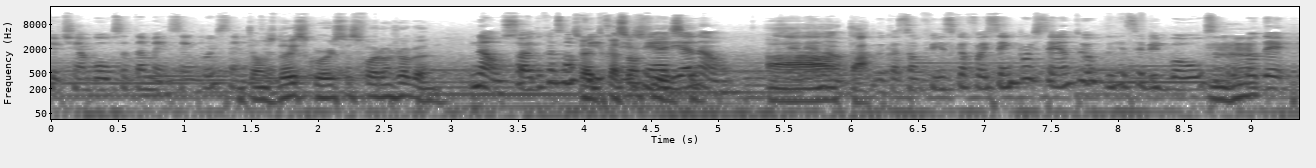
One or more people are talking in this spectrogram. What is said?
Que eu tinha bolsa também, 100%. Então os dois cursos foram jogando. Não, só educação Só física. educação Engenharia física. não. Ah, Engenharia não. tá. Educação física foi 100%, eu recebi bolsa pra Uhum. poder.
